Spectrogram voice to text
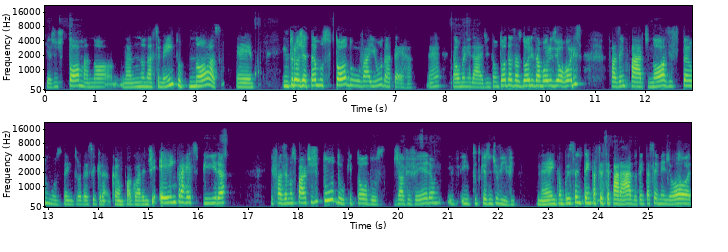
que a gente toma no, na, no nascimento, nós é, introjetamos todo o vaiu da Terra, né? Da humanidade. Então, todas as dores, amores e horrores fazem parte. Nós estamos dentro desse campo agora. A gente entra, respira e fazemos parte de tudo que todos já viveram e, e tudo que a gente vive. Né? Então, por isso a gente tenta ser separado, tenta ser melhor.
